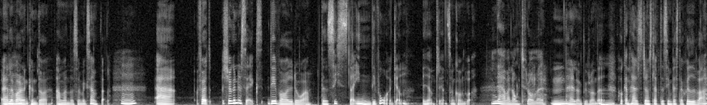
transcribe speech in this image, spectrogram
Eller mm. vad den kunde användas som exempel. Mm. Uh, för att 2006, det var ju då den sista indievågen egentligen som kom då. Det här var långt ifrån mig. Mm, det här är långt ifrån dig. Mm. Håkan Hellström släppte sin bästa skiva.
